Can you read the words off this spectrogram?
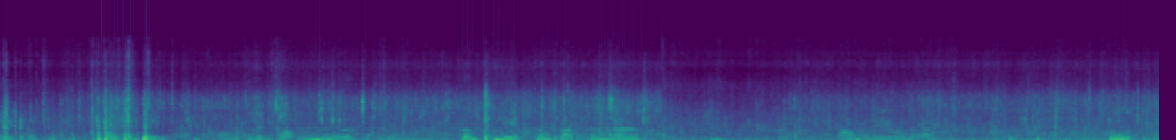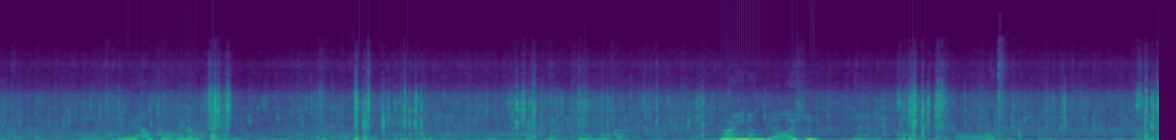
เผ็ดก่อน ทั้งขีดทั้งพักทั้งงาคือไม่เอาเพื่อไม่ต้องแต่งขีดเท่ากันน้อยหนึงพี่น้อยเอาไป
